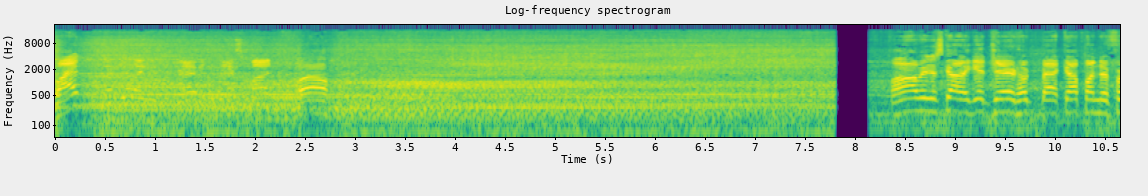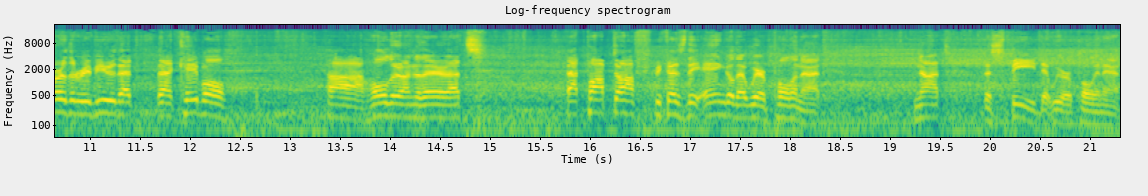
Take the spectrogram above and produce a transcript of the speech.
What? I feel like it's driving nice mud. Well. Well, we just got to get Jared hooked back up under further review. That that cable uh, holder under there, that's that popped off because the angle that we were pulling at, not the speed that we were pulling at.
